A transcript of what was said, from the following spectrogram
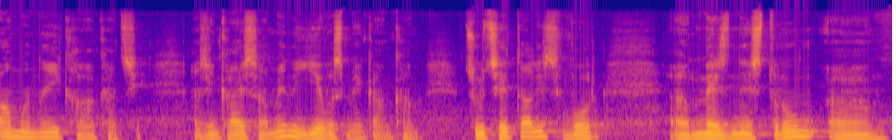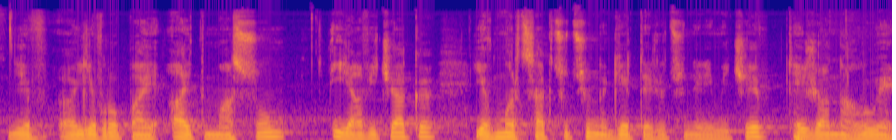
ԱՄՆ-ի քաղաքացի։ Այսինքն այս ամենը եւս մեկ անգամ ցույց է տալիս, որ մեզ նեստրում եւ Եվրոպայի այդ մասում իրավիճակը եւ մրցակցությունը գերտերությունների միջև թեժանալու է։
